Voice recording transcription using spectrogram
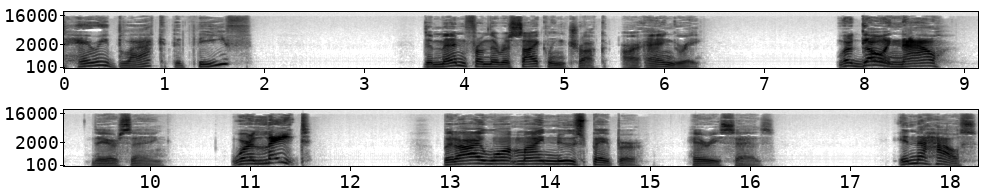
Harry Black the thief? The men from the recycling truck are angry. We're going now, they are saying. We're late. But I want my newspaper, Harry says. In the house,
